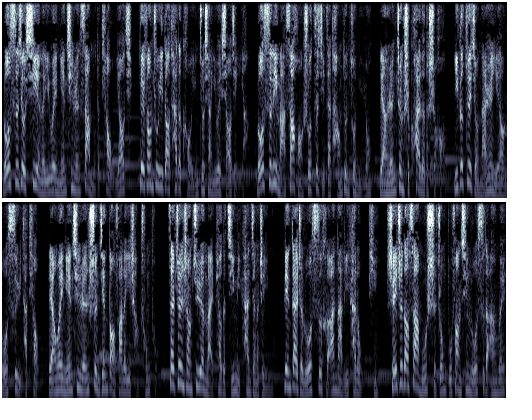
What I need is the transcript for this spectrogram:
罗斯就吸引了一位年轻人萨姆的跳舞邀请。对方注意到他的口音就像一位小姐一样，罗斯立马撒谎说自己在唐顿做女佣。两人正是快乐的时候，一个醉酒男人也要罗斯与他跳舞，两位年轻人瞬间爆发了一场冲突。在镇上剧院买票的吉米看见了这一幕，便带着罗斯和安娜离开了舞厅。谁知道萨姆始终不放心罗斯的安危，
